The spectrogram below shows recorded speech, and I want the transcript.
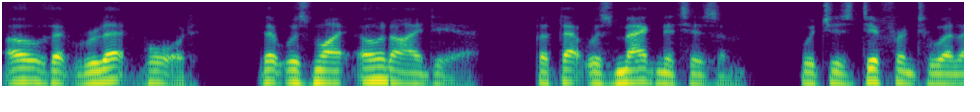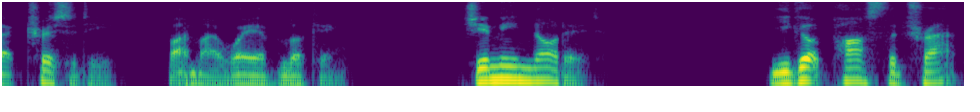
Oh, that roulette board, that was my own idea, but that was magnetism, which is different to electricity, by my way of looking. Jimmy nodded. Ye got past the trap?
